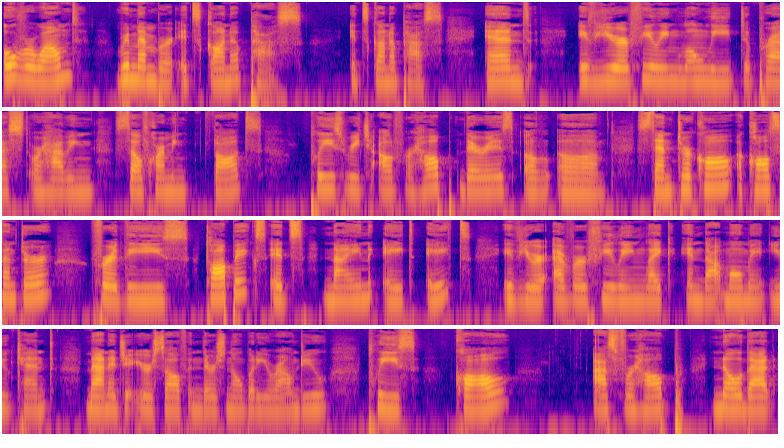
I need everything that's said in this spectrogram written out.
overwhelmed, remember it's gonna pass. It's gonna pass. And if you're feeling lonely, depressed, or having self harming thoughts, please reach out for help. There is a, a center call, a call center for these topics. It's 988. If you're ever feeling like in that moment you can't manage it yourself and there's nobody around you, please call, ask for help. Know that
